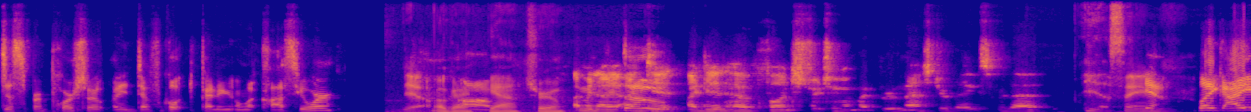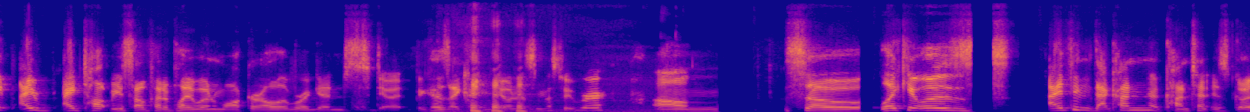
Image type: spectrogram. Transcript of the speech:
disproportionately difficult depending on what class you were. Yeah. Okay, Um, yeah, true. I mean, I, I did I did have fun stretching out my brewmaster legs for that. Yeah. Same. Yeah. Like I, I, I taught myself how to play Windwalker all over again just to do it because I couldn't do it as a Mistweaver. Um, so like it was. I think that kind of content is good,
